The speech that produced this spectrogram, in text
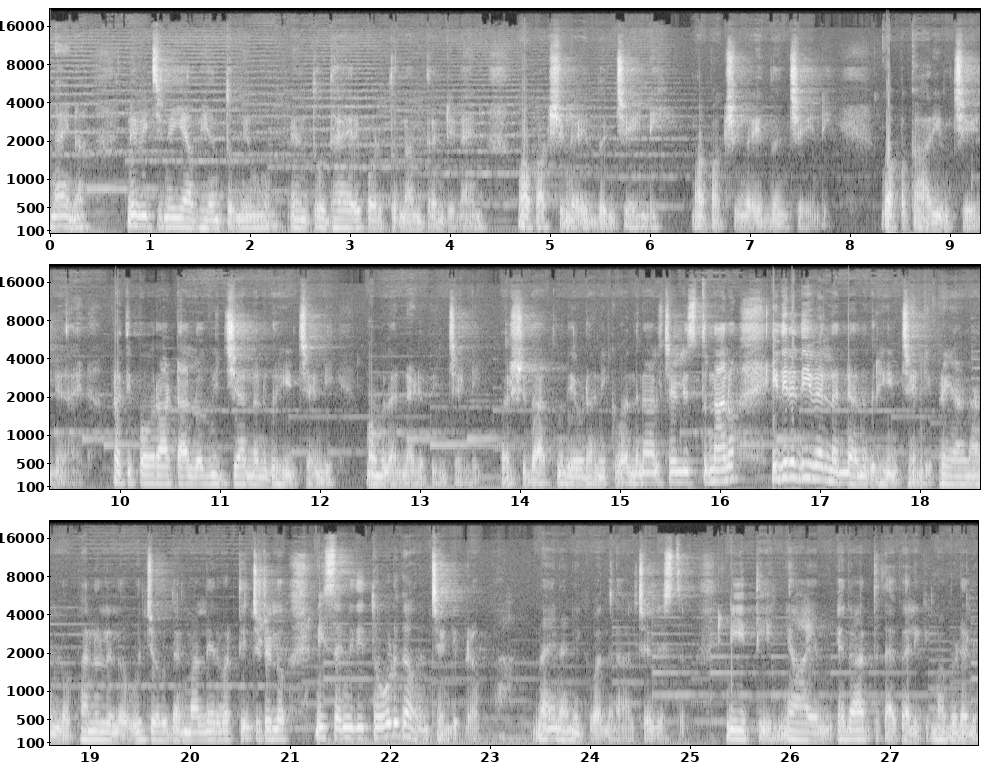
నాయన నువ్వు ఇచ్చిన ఈ అభయంతో మేము ఎంతో ధైర్యపడుతున్నాం తండ్రి నాయన. మా పక్షంగా యుద్ధం చేయండి. మా పక్షంగా యుద్ధం చేయండి. గొప్ప కార్యం చేయండి నాయన. ప్రతి పోరాటాల్లో విజయాన్ని అనుగ్రహించండి. మమ్మల్ని నడిపించండి. పరిశుధాత్మదేవుడానికి వందనాలు చెల్లిస్తున్నాను. ఇది దీవెనలన్నీ అనుగ్రహించండి. ప్రయాణాల్లో పనులలో ఉద్యోగ ధర్మాలు నిర్వర్తించడంలో నీ సన్నిధి తోడుగా ఉంచండి ప్రభు. నాయన నీకు వందనాలు చెల్లిస్తూ నీతి న్యాయం యథార్థత కలిగి మా బిడలు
